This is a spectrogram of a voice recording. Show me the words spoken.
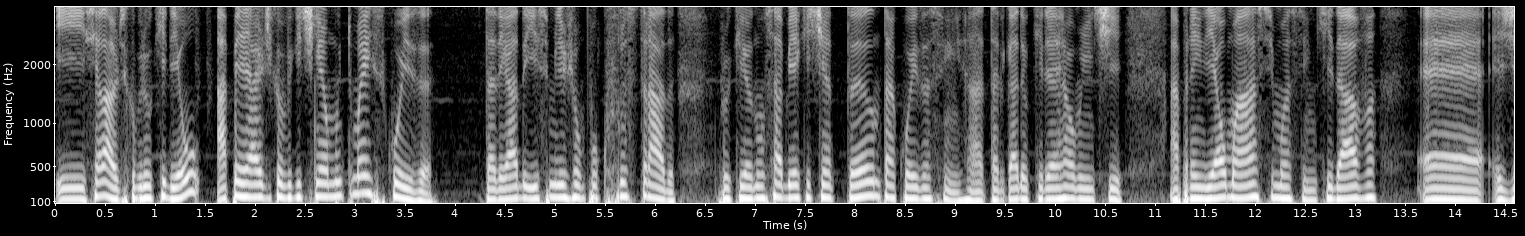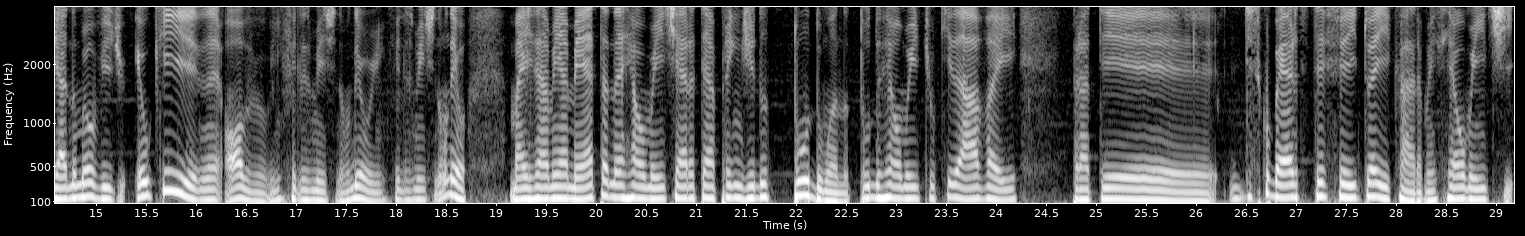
E, sei lá, eu descobri o que deu, apesar de que eu vi que tinha muito mais coisa, tá ligado? E isso me deixou um pouco frustrado, porque eu não sabia que tinha tanta coisa assim, tá ligado? Eu queria realmente aprender ao máximo, assim, que dava é, já no meu vídeo. Eu queria, né? Óbvio, infelizmente não deu, infelizmente não deu. Mas a minha meta, né, realmente era ter aprendido tudo, mano. Tudo realmente o que dava aí pra ter descoberto e ter feito aí, cara. Mas realmente,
